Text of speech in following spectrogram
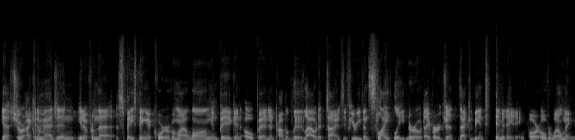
Yeah, sure. I can imagine, you know, from that space being a quarter of a mile long and big and open and probably loud at times, if you're even slightly neurodivergent, that could be intimidating or overwhelming.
